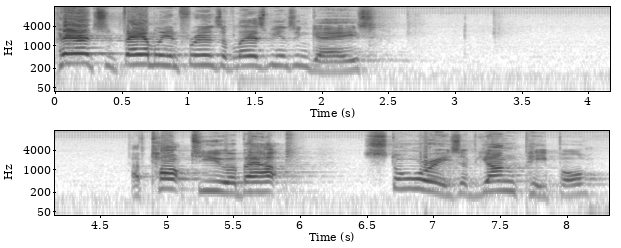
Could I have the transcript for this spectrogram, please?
parents and family and friends of lesbians and gays. I've talked to you about stories of young people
